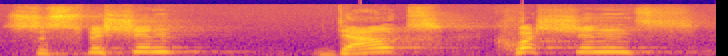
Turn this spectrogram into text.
suspicion, doubt, questions.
